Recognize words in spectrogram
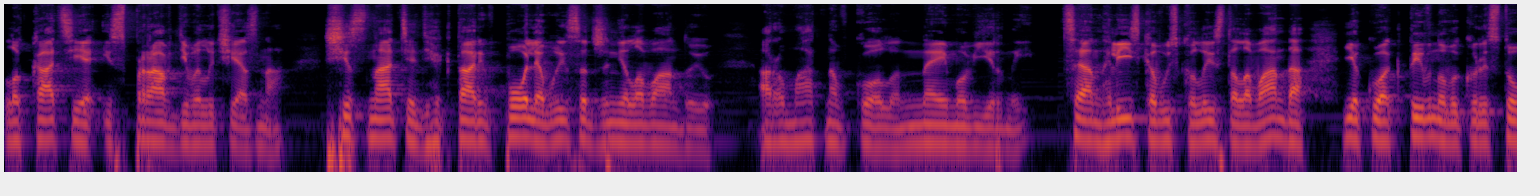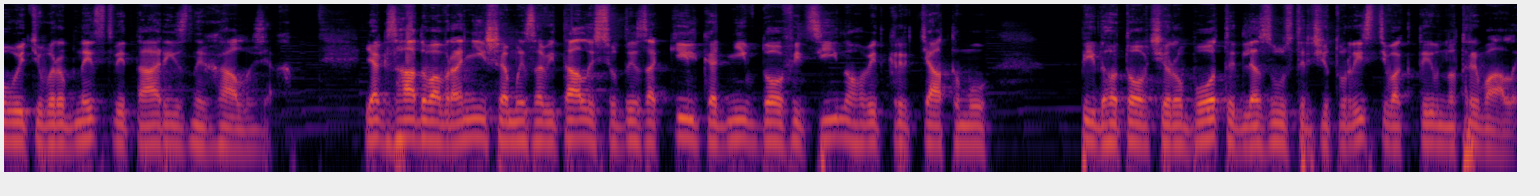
Локація і справді величезна. 16 гектарів поля висаджені лавандою. Аромат навколо неймовірний. Це англійська вузьколиста лаванда, яку активно використовують у виробництві та різних галузях. Як згадував раніше, ми завітали сюди за кілька днів до офіційного відкриття, тому підготовчі роботи для зустрічі туристів активно тривали.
